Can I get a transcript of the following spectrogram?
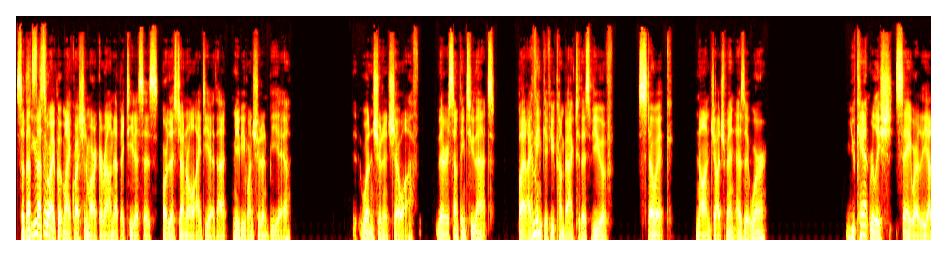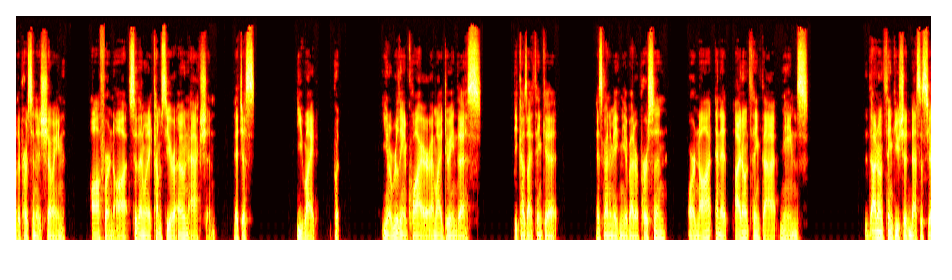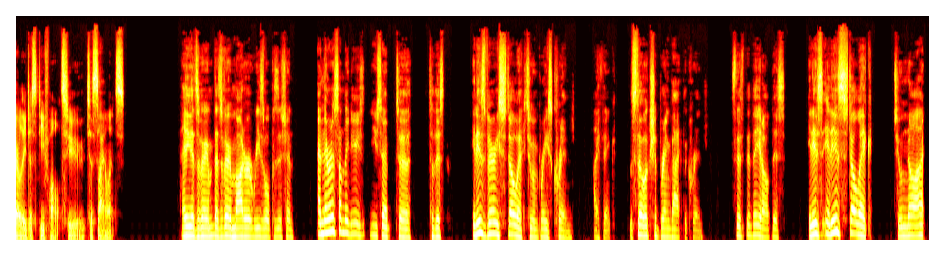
So that's so that's saying... where I put my question mark around Epictetus is, or this general idea that maybe one shouldn't be a one shouldn't show off. There is something to that, but I, I think mean, if you come back to this view of stoic non-judgment, as it were, you can't really sh- say whether the other person is showing off or not. So then when it comes to your own action, it just, you might put, you know, really inquire, am I doing this because I think it is going to make me a better person or not? And it, I don't think that means, I don't think you should necessarily just default to, to silence. I think that's a very, that's a very moderate, reasonable position. And there is something you, you said to, to this. It is very stoic to embrace cringe, I think. The Stoics should bring back the cringe. It's this, you know, this. It is it is Stoic to not,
